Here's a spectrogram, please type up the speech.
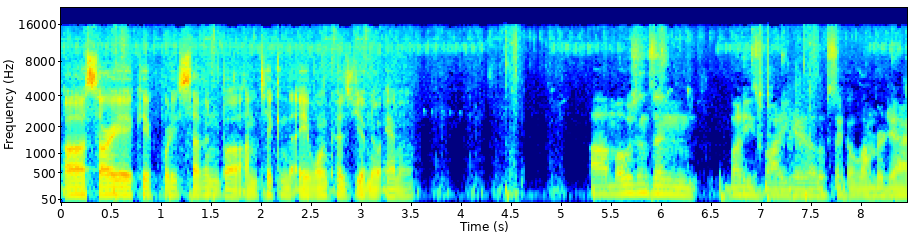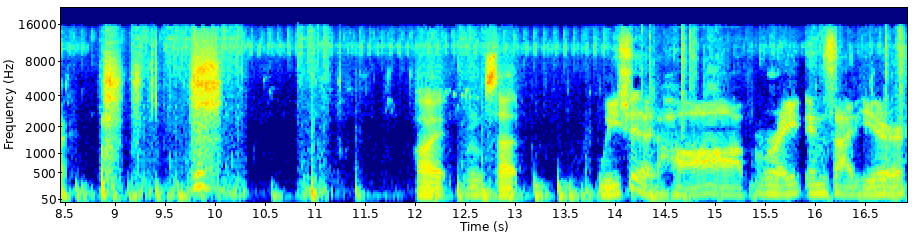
Uh, sorry AK-47, but I'm taking the A1 because you have no ammo. Uh, Mosin's in Buddy's body here. That looks like a lumberjack. Alright, I'm set. We should hop right inside here.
